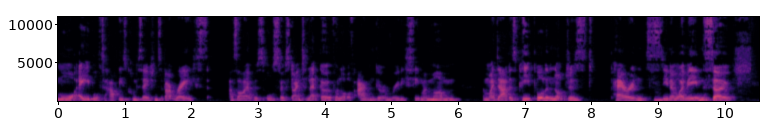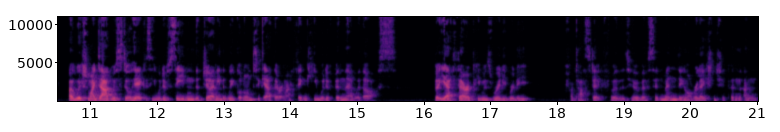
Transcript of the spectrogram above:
more able to have these conversations about race as I was also starting to let go of a lot of anger and really see my mum and my dad as people and not just parents, mm. you know what I mean? So I wish my dad was still here because he would have seen the journey that we've gone on together, and I think he would have been there with us. But yeah, therapy was really, really fantastic for the two of us in mending our relationship. And, and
